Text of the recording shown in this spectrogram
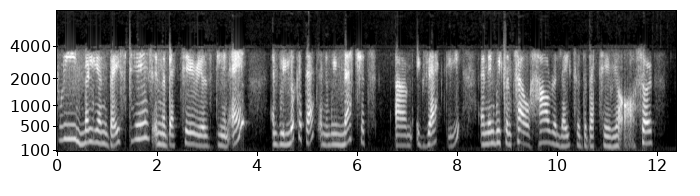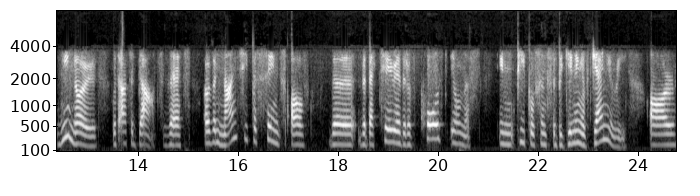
three million base pairs in the bacteria's DNA, and we look at that and we match it um, exactly, and then we can tell how related the bacteria are. So we know without a doubt that over 90% of the, the bacteria that have caused illness in people since the beginning of January are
